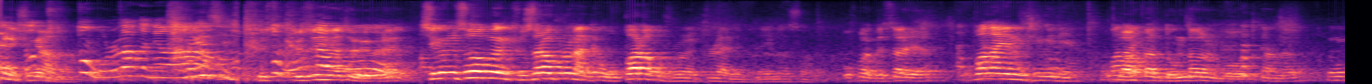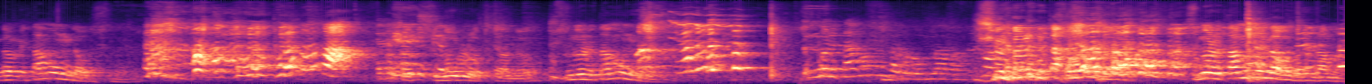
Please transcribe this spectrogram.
그래. 중요하다. 너또 몰라 그냥. 교수, 교수님한테 왜 그래? 지금 수업은 교수라 부르면 안 되고 오빠라고 부르, 불러야 됩니다 이번 수업. 오빠 몇 살이야? 오빠 나이는 비밀이야. 오빠 오빠 나이 아까 농담을 뭐 어떻게 한다고? 농담에 따먹는다고 주네. 아까 준호를 어떻게 한다고? 준호를 따먹는다. 중거리 따먹는다고 농담아. 준호를 따먹는다. 준호를 따먹는다고 농담아.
